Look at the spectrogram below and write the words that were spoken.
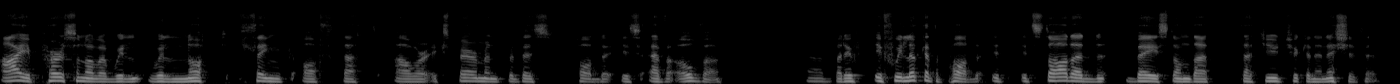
I personally will will not think of that our experiment with this pod is ever over. Uh, but if if we look at the pod, it it started based on that that you took an initiative.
